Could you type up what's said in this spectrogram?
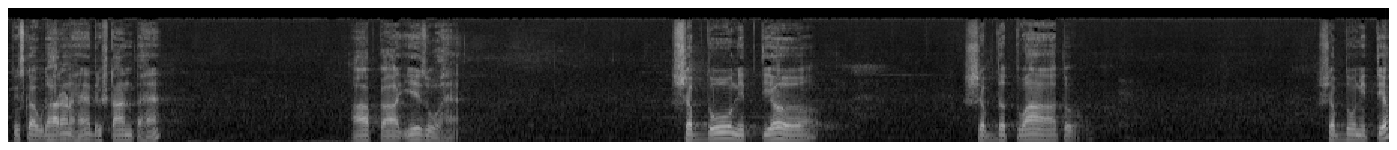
तो इसका उदाहरण है, दृष्टांत है, आपका ये जो है, शब्दो नित्य, शब्दत्वात, शब्दो नित्य,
